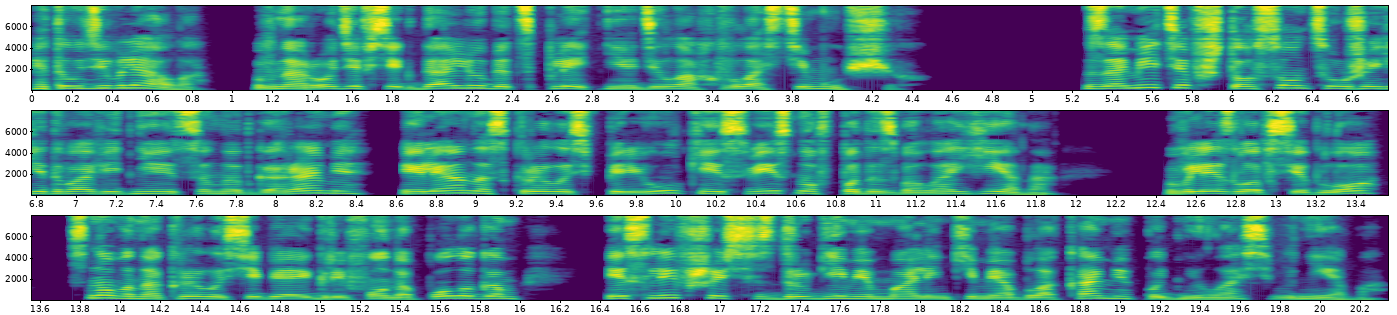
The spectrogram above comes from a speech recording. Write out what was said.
Это удивляло. В народе всегда любят сплетни о делах власть имущих. Заметив, что солнце уже едва виднеется над горами, Элиана скрылась в переулке и, свистнув, подозвала Йена — влезла в седло, снова накрыла себя и Грифона пологом и, слившись с другими маленькими облаками, поднялась в небо.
